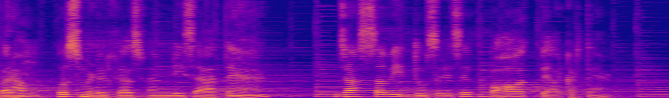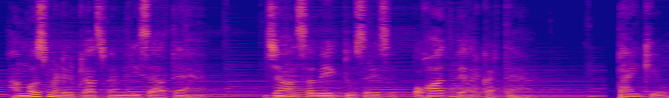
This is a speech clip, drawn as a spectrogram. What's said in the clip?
पर हम उस मिडिल क्लास फैमिली से आते हैं, जहाँ सब एक दूसरे से बहुत प्यार करते हैं। हम उस मिडिल क्लास फैमिली से आते हैं, जहाँ सब एक दूसरे से बहुत प्यार करते हैं। थैंक यू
